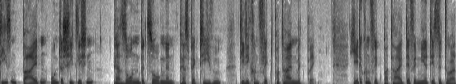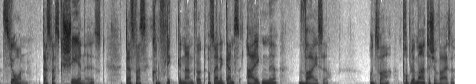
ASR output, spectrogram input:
diesen beiden unterschiedlichen personenbezogenen Perspektiven, die die Konfliktparteien mitbringen. Jede Konfliktpartei definiert die Situation, das, was geschehen ist, das, was Konflikt genannt wird, auf seine ganz eigene Weise. Und zwar problematische Weise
